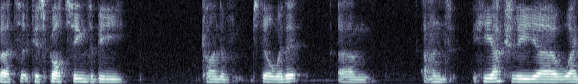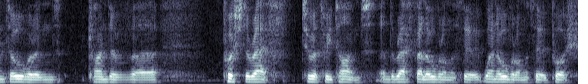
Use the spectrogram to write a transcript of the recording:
but because Sprott seemed to be kind of still with it, um, and he actually uh, went over and kind of uh, pushed the ref two or three times, and the ref fell over on the third, went over on the third push,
